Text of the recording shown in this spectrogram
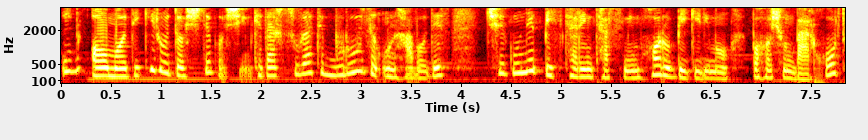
این آمادگی رو داشته باشیم که در صورت بروز اون حوادث چگونه بهترین تصمیم ها رو بگیریم و باهاشون برخورد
